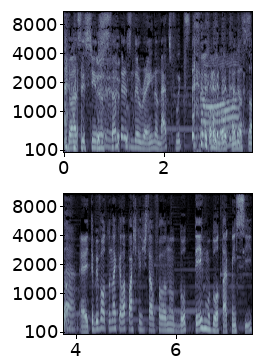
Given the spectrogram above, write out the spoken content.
estou assistindo Thunder in the Rain no Netflix. olha só. Nossa. É, e também voltando naquela parte que a gente tava falando do termo do otaku em si,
